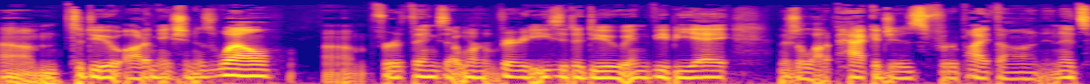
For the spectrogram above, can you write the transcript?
um, to do automation as well um, for things that weren't very easy to do in VBA. There's a lot of packages for Python, and it's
